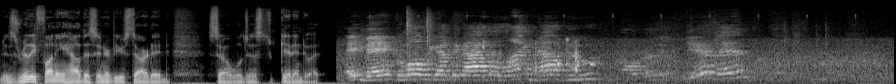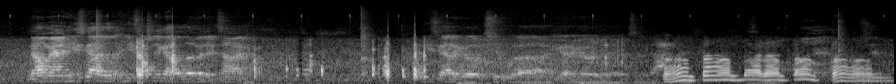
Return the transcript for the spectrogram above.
is really funny how this interview started. So we'll just get into it. Hey man, come on, we got the guy on the line now, dude. Oh really? Yeah, man. No, man, he's got. He's only got a limited time. He's got to go to. Uh, he got to go to the. To. Bum, bum, ba-dum, bum, bum.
